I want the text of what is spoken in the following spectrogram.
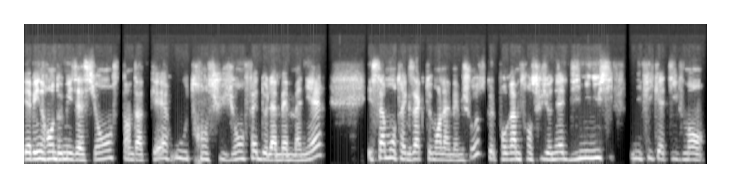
il y avait une randomisation, standard care ou transfusion faite de la même manière. Et ça montre exactement la même chose, que le programme transfusionnel diminue significativement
